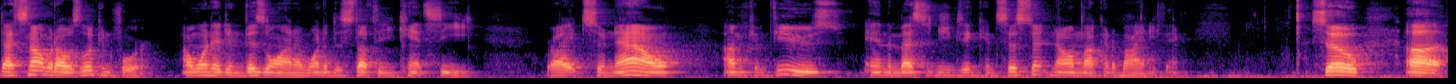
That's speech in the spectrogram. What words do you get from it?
that's not what I was looking for. I wanted Invisalign. I wanted the stuff that you can't see, right? So now I'm confused and the messaging is inconsistent. Now I'm not going to buy anything. So uh,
